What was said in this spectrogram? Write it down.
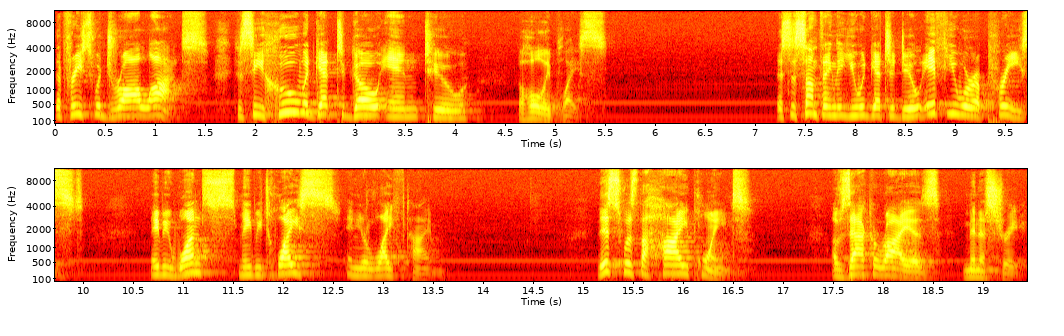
the priests would draw lots to see who would get to go into the holy place. This is something that you would get to do if you were a priest, maybe once, maybe twice in your lifetime. This was the high point of Zechariah's ministry.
